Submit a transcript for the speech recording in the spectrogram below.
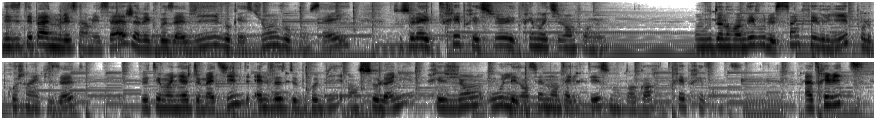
N'hésitez pas à nous laisser un message avec vos avis, vos questions, vos conseils. Tout cela est très précieux et très motivant pour nous. On vous donne rendez-vous le 5 février pour le prochain épisode. Le témoignage de Mathilde, éleveuse de brebis en Sologne, région où les anciennes mentalités sont encore très présentes. À très vite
